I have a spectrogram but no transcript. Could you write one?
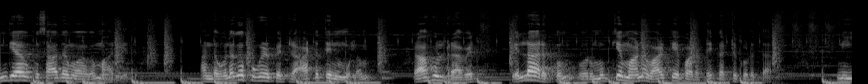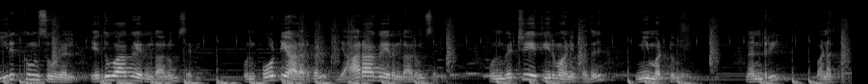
இந்தியாவுக்கு சாதகமாக மாறியது. அந்த உலக புகழ்பெற்ற ஆட்டத்தின் மூலம் ராகுல் டிராவிட் எல்லாருக்கும் ஒரு முக்கியமான வாழ்க்கை பாடத்தை கற்றுக் கொடுத்தார். நீ இருக்கும் சூழல் எதுவாக இருந்தாலும் சரி உன் போட்டியாளர்கள் யாராக இருந்தாலும் சரி உன் வெற்றியை தீர்மானிப்பது நீ மட்டுமே. நன்றி வணக்கம்.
